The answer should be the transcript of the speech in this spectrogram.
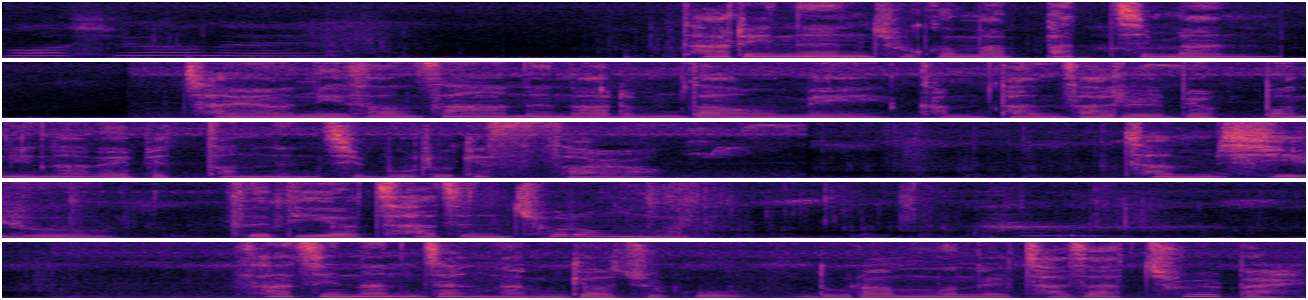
어 시원해. 다리는 조금 아팠지만 자연이 선사하는 아름다움에 감탄사를 몇 번이나 내뱉었는지 모르겠어요. 잠시 후 드디어 찾은 초록문. 사진 한 장 남겨주고 노란 문을 찾아 출발.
